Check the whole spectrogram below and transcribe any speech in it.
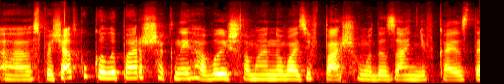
Е, Спочатку, коли перша книга вийшла, маю на увазі в першому дизайні в КСД,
